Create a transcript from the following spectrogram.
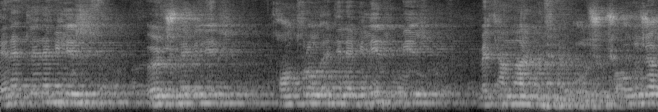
denetlenebilir, ölçülebilir, kontrol edilebilir bir mekanlar bütünü oluşmuş olacak.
